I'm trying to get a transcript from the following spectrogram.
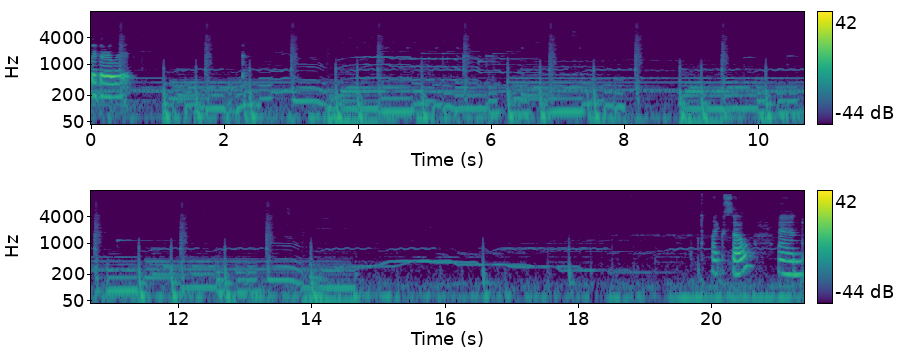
with our lip. like so and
